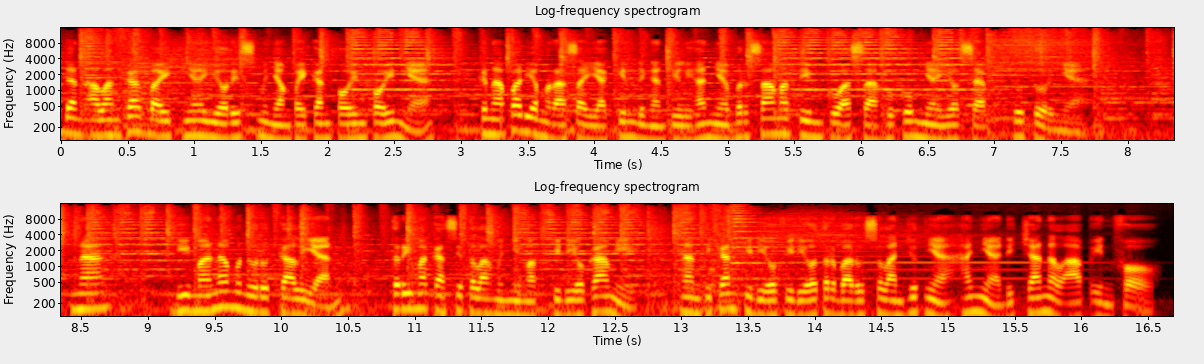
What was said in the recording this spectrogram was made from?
Dan alangkah baiknya Yoris menyampaikan poin-poinnya, kenapa dia merasa yakin dengan pilihannya bersama tim kuasa hukumnya Yosef, tuturnya. Nah, gimana menurut kalian? Terima kasih telah menyimak video kami, nantikan video-video terbaru selanjutnya hanya di channel Up Info.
